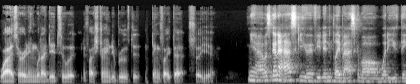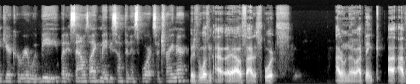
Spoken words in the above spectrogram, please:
why it's hurting, what I did to it, if I strained it, bruised it, things like that. So yeah. Yeah, I was going to ask you if you didn't play basketball, what do you think your career would be? But it sounds like maybe something in sports, a trainer. But if it wasn't uh, outside of sports, I don't know. I think I,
